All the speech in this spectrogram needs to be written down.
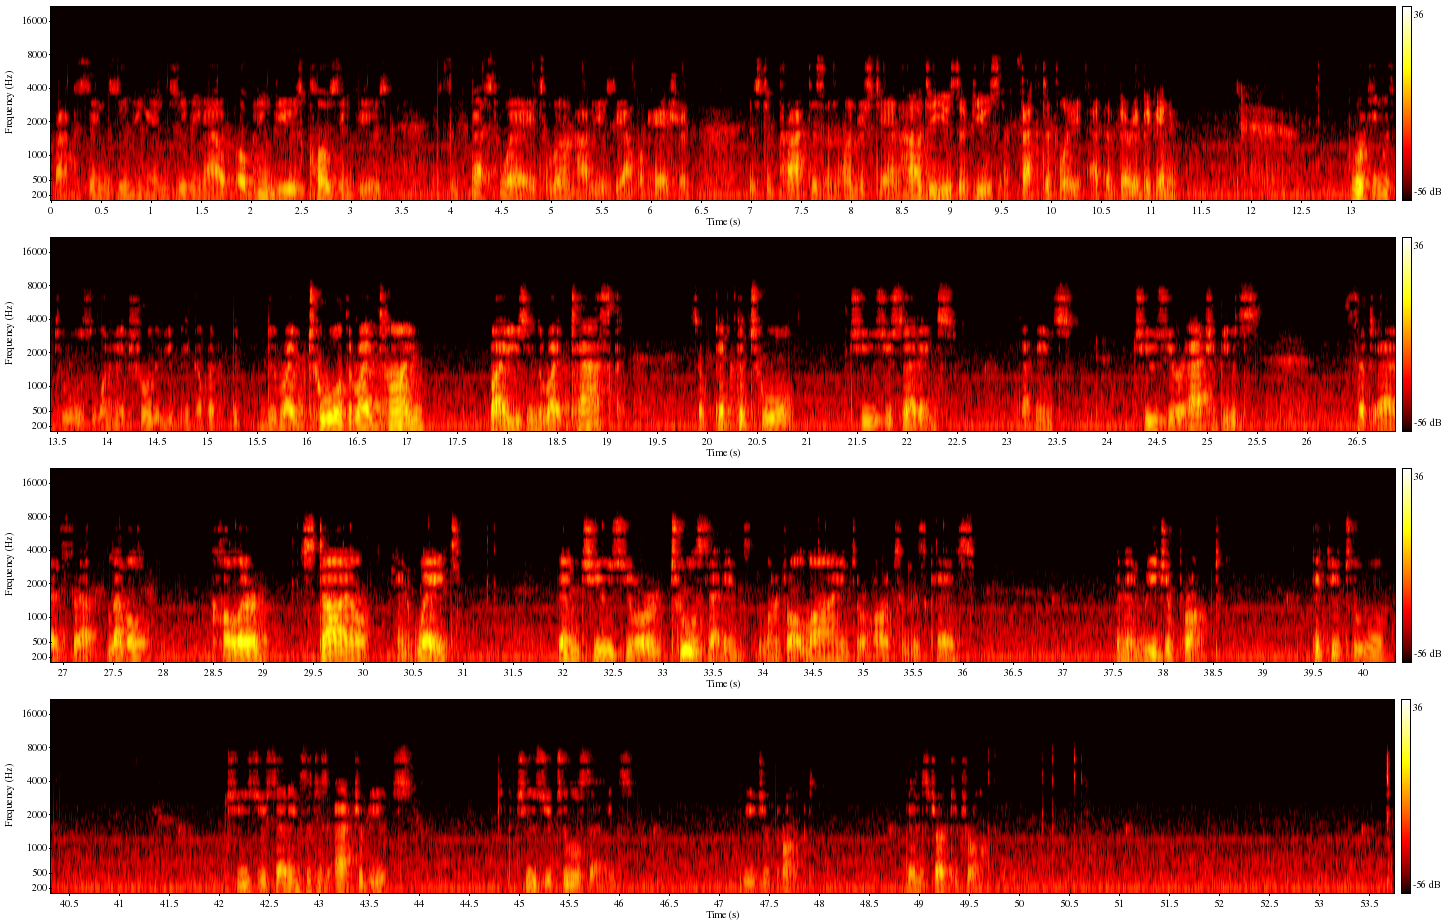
practicing zooming in, zooming out, opening views, closing views. It's the best way to learn how to use the application is to practice and understand how to use the views effectively at the very beginning. Working with tools, you want to make sure that you pick up a, the right tool at the right time by using the right task. So pick the tool, choose your settings. That means choose your attributes such as uh, level, color, style, and weight. Then choose your tool settings. You want to draw lines or arcs in this case. And then read your prompt. Pick your tool, choose your settings such as attributes, choose your tool settings, read your prompt, then start to draw.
